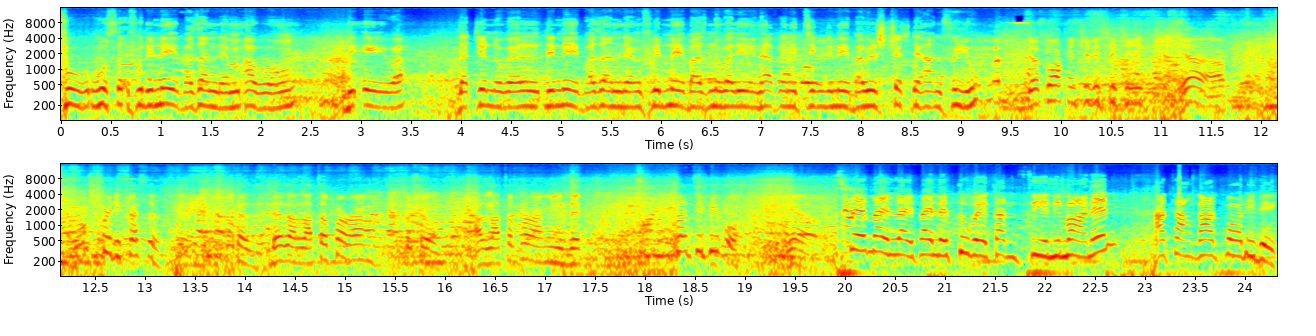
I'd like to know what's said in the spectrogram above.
for, for the neighbors and them around the area that you know well the neighbors and them if the neighbors know well you didn't have anything the neighbor will stretch the hand for you. Just walking through the city yeah it's pretty festive because there's a lot of parang for sure. A lot of parang music. Plenty people yeah. Spend my life i live to wake and see in the morning. I thank god for the day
